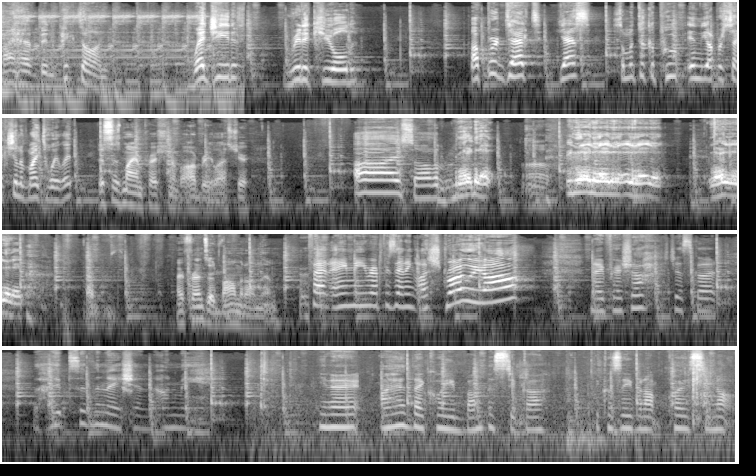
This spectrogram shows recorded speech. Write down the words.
I have been picked on, wedgied, ridiculed, upper decked. Yes, someone took a poop in the upper section of my toilet. This is my impression of Aubrey last year. I saw the. Oh. My friends had vomit on them. Fat Amy representing Australia. No pressure, just got the hopes of the nation on me. You know, I heard they call you bumper sticker because even up close you're not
